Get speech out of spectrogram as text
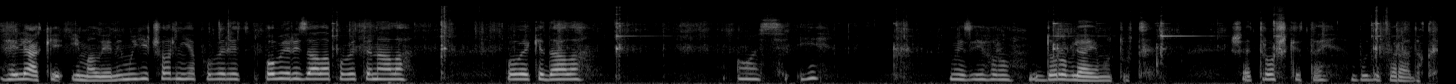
геляки і малини мої чорні я повирізала, повитинала, повикидала. Ось і ми з Ігорем доробляємо тут. Ще трошки та й буде порядок.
